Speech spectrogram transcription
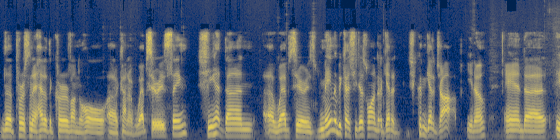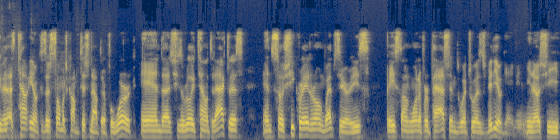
the person ahead of the curve on the whole uh, kind of web series thing. She had done a web series mainly because she just wanted to get a she couldn't get a job you know and uh, even as talent, you know, because there's so much competition out there for work. And uh, she's a really talented actress, and so she created her own web series based on one of her passions, which was video gaming. You know, she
